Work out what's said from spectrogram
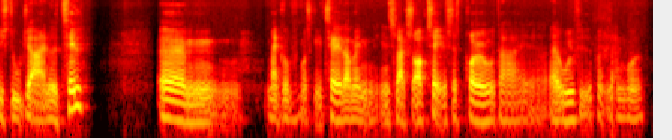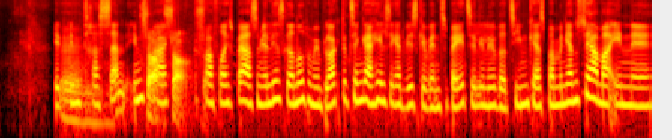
de studieegnede til. Øhm, man kunne måske tale om en, en slags optagelsesprøve, der øh, er udvidet på en eller anden måde. Et øhm, interessant indspark så, så, så. fra Frederiksberg, som jeg lige har skrevet ned på min blog. Det tænker jeg helt sikkert, at vi skal vende tilbage til i løbet af timen, Kasper. Men jeg noterer mig en... Øh,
